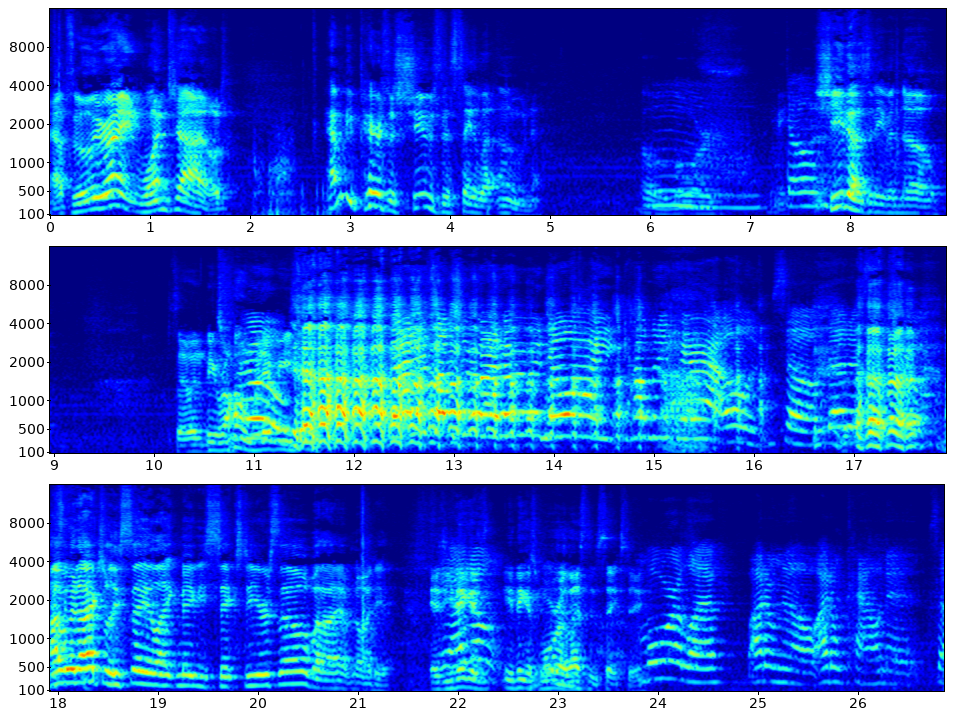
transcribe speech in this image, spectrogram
Absolutely right. One child. How many pairs of shoes does Selah own? Oh Lord. Don't. She doesn't even know. So it'd be wrong True. whatever you do. that is so true. I don't even know I, how many pair I own. So that is so true. I would actually say like maybe sixty or so, but I have no idea. Is you Yeah, think I it's don't- you think it's more or less than sixty? More or less. I don't know. I don't count it. So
